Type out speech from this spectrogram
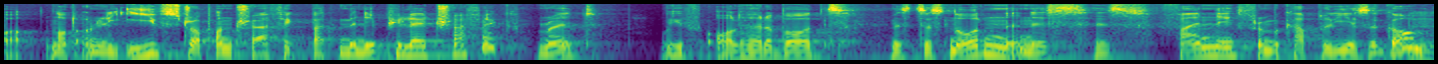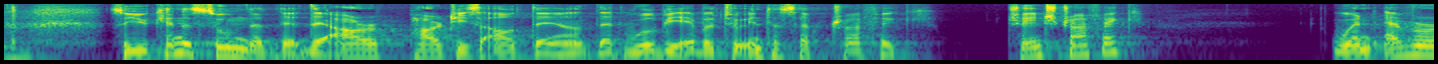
well, not only eavesdrop on traffic, but manipulate traffic, right? We've all heard about Mr. Snowden and his, his findings from a couple years ago. Mm. So you can assume that there, there are parties out there that will be able to intercept traffic, change traffic. Whenever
